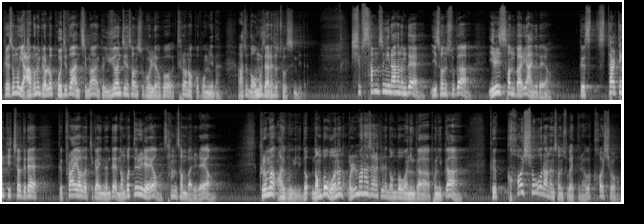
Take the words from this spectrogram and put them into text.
그래서 뭐 야구는 별로 보지도 않지만 그 유현진 선수 보려고 틀어놓고 봅니다. 아주 너무 잘해서 좋습니다. 13승이나 하는데 이 선수가 1선발이 아니래요. 그 starting pitcher들의 그 priority가 있는데 넘버 3래요. 3선발이래요. 그러면 아이고 넘버 1은 얼마나 잘하길래 넘버 1인가 보니까 그 커쇼라는 선수가 있더라고요. 커쇼.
